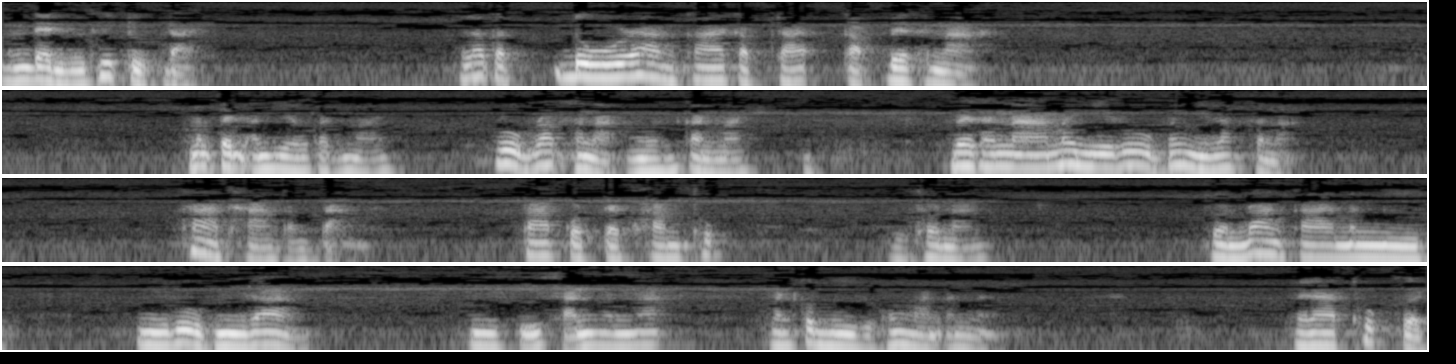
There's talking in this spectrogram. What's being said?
มันเด่นอยู่ที่จุดใด แล้วก็ดูร่างกายกับใจกับเวทนา มันเป็นอันเดียวกันไหมรูปลักษณะเหมือนกันไหมเวทนาไม่มีรูปไม่มีลักษณะท่าทางต่างๆ ปรากฏแต่ความทุกข์อยู่เท่านั้น ส่วนร่างกายมันมีมีรูปมีร่าง มีสีสันมันนะมันก็มีอยู่ของมันอันหนึ่งเวลาทุกข์เกิด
